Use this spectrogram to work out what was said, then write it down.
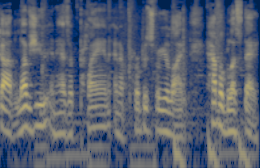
God loves you and has a plan and a purpose for your life. Have a blessed day.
